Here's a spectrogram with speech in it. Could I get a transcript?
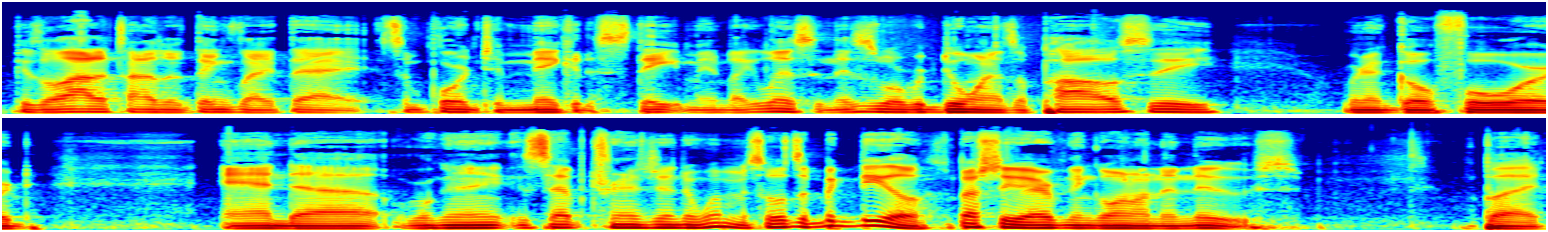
Because a lot of times with things like that, it's important to make it a statement. Like, listen, this is what we're doing as a policy. We're gonna go forward, and uh, we're gonna accept transgender women. So it's a big deal, especially with everything going on in the news. But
